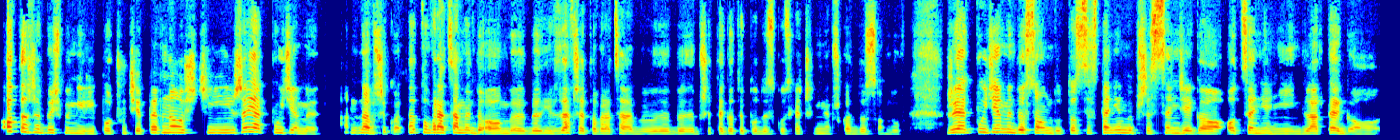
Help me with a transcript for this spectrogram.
O to, żebyśmy mieli poczucie pewności, że jak pójdziemy na przykład, no tu wracamy do, zawsze to wraca przy tego typu dyskusjach, czyli na przykład do sądów, że jak pójdziemy do sądu, to zostaniemy przez sędziego ocenieni dla tego,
